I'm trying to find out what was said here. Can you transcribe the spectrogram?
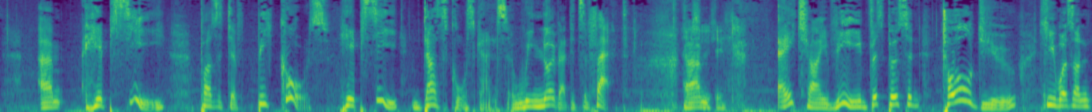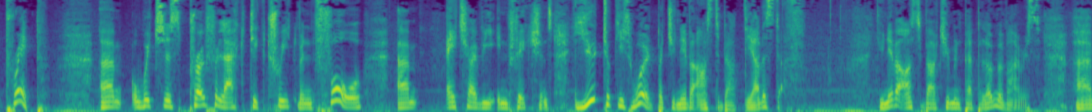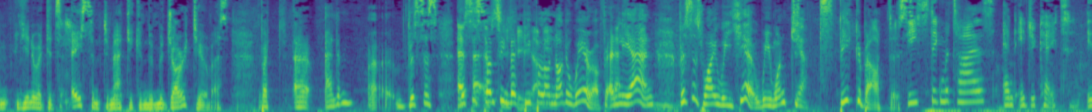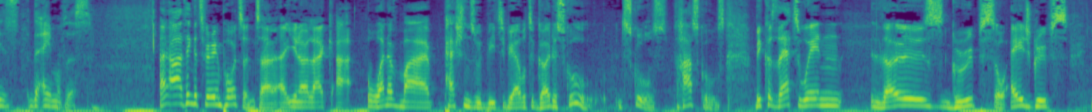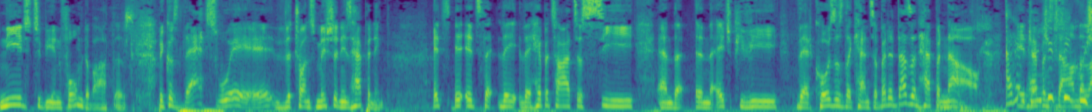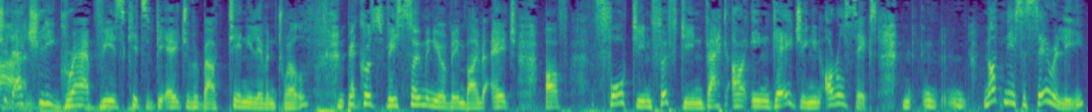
um, Hep C positive because Hep C does cause cancer. We know that it's a fact. Absolutely. Um, HIV, this person told you he was on PrEP, um, which is prophylactic treatment for um, HIV infections. You took his word, but you never asked about the other stuff. You never asked about human papillomavirus. Um, you know, it, it's asymptomatic in the majority of us. But uh, Adam, uh, this is this is something that people I are not aware of. And Leanne, this is why we're here. We want to Yeah. Speak about this. Destigmatize and educate is the aim of this. I, I think it's very important. Uh, uh, you know, like uh, one of my passions would be to be able to go to school, schools, high schools, because that's when those groups or age groups need to be informed about this, because that's where the transmission is happening. It's it's the, the the hepatitis C and the and the HPV that causes the cancer, but it doesn't happen now. Adam, it don't you think we should actually grab these kids at the age of about 10, 11, 12? Mm, because there's so many of them by the age of 14, 15 that are engaging in oral sex. Not necessarily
